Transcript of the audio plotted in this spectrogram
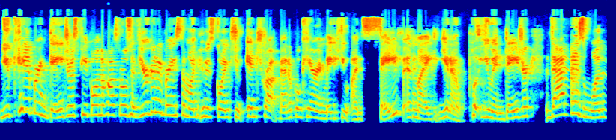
you can't bring dangerous people into hospitals. If you're going to bring someone who's going to interrupt medical care and make you unsafe and like, you know, put you in danger, that is one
